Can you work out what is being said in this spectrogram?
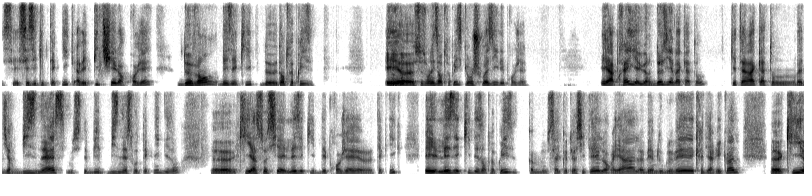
ces, équipes techniques avaient pitché leur projet devant des équipes d'entreprises. et mmh ce sont les entreprises qui ont choisi les projets. Et après, il y a eu un deuxième hackathon, qui était un hackathon, on va dire business, c'était business ou technique, disons, euh, qui associait les équipes des projets euh, techniques et les équipes des entreprises, comme celles que tu as citées, L'Oréal, BMW, Crédit Agricole, euh, qui,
